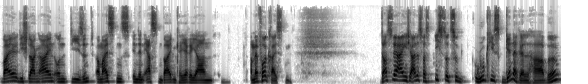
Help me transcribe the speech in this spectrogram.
weil die schlagen ein und die sind meistens in den ersten beiden Karrierejahren am erfolgreichsten. Das wäre eigentlich alles, was ich so zu Rookies generell habe.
